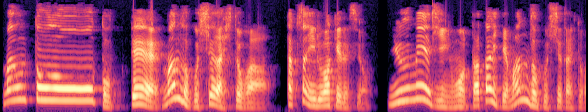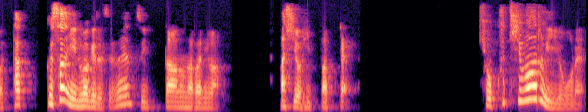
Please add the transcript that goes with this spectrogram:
マウントを取って満足してた人がたくさんいるわけですよ。有名人を叩いて満足してた人がたくさんいるわけですよね。ツイッターの中には。足を引っ張って。今日口悪いよ、俺。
